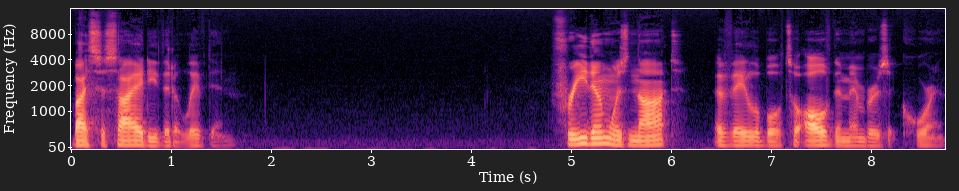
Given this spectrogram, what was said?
by society that it lived in. Freedom was not available to all of the members at Corinth.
